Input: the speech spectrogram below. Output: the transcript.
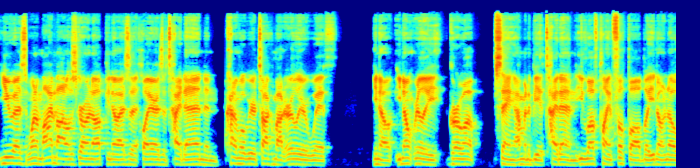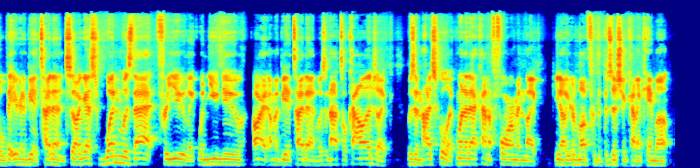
you as one of my models growing up, you know, as a player, as a tight end, and kind of what we were talking about earlier with, you know, you don't really grow up saying I'm going to be a tight end. You love playing football, but you don't know that you're going to be a tight end. So I guess when was that for you? Like when you knew, all right, I'm going to be a tight end. Was it not till college? Like was it in high school? Like when did that kind of form and like you know your love for the position kind of came up?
